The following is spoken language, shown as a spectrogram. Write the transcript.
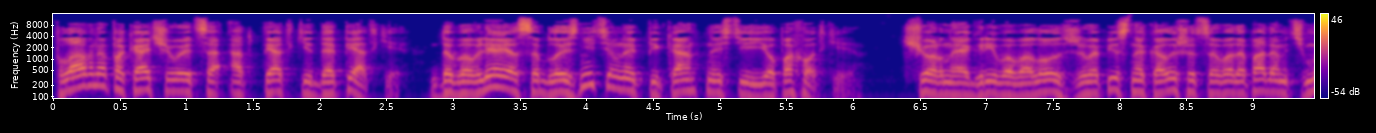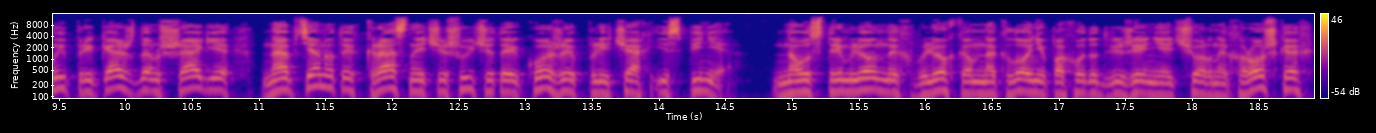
плавно покачивается от пятки до пятки – добавляя соблазнительной пикантности ее походки. Черная грива волос живописно колышется водопадом тьмы при каждом шаге на обтянутых красной чешуйчатой коже плечах и спине. На устремленных в легком наклоне по ходу движения черных рожках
